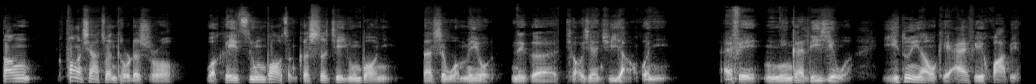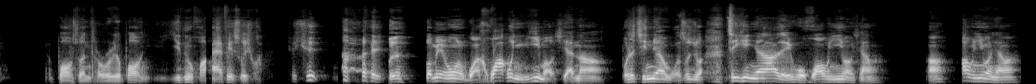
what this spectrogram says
当放下砖头的时候，我可以拥抱整个世界，拥抱你，但是我没有那个条件去养活你。爱妃，你应该理解我。一顿让我给爱妃画饼，抱砖头又抱你，一顿花。爱妃说句话，就去滚，说没用。我花过你一毛钱呢？不是今天我说句话，这些年来得我花过你一毛钱吗？啊，花过你一毛钱吗？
